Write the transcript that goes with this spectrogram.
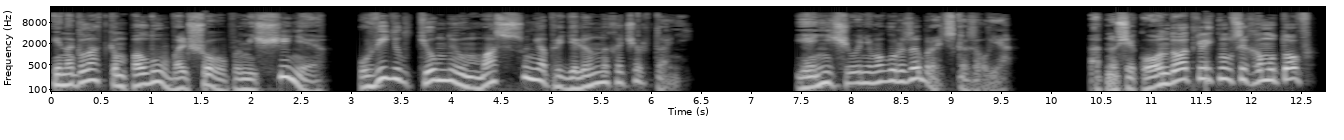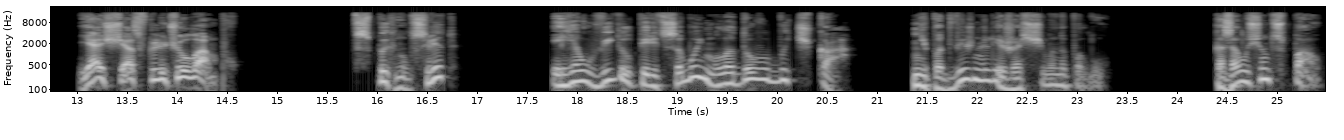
и на гладком полу большого помещения увидел темную массу неопределенных очертаний. «Я ничего не могу разобрать», — сказал я. «Одну секунду», — откликнулся Хомутов. «Я сейчас включу лампу». Вспыхнул свет, и я увидел перед собой молодого бычка, неподвижно лежащего на полу. Казалось, он спал.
